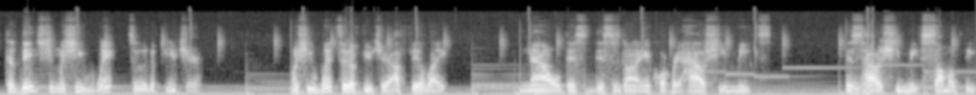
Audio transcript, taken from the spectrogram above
because then she, when she went to the future, when she went to the future, I feel like now this this is gonna incorporate how she meets. This is how she meets some of the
